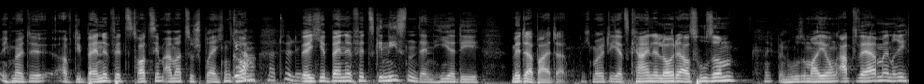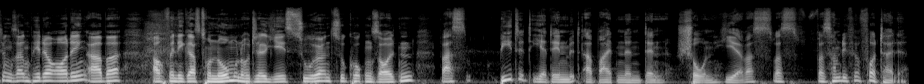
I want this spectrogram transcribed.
Ich möchte auf die Benefits trotzdem einmal zu sprechen kommen. Ja, natürlich. Welche Benefits genießen denn hier die Mitarbeiter? Ich möchte jetzt keine Leute aus Husum, ich bin Husumer Jung, abwerben in Richtung St. Peter-Ording, aber auch wenn die Gastronomen und Hoteliers zuhören, zugucken sollten, was bietet ihr den Mitarbeitenden denn schon hier? Was, was, was haben die für Vorteile?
